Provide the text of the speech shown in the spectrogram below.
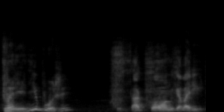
творение Божие. Закон говорит,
